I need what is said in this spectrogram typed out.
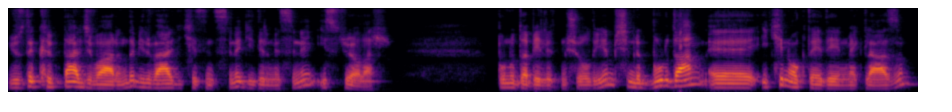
%40'lar civarında bir vergi kesintisine gidilmesini istiyorlar. Bunu da belirtmiş olayım. Şimdi buradan e, iki noktaya değinmek lazım.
